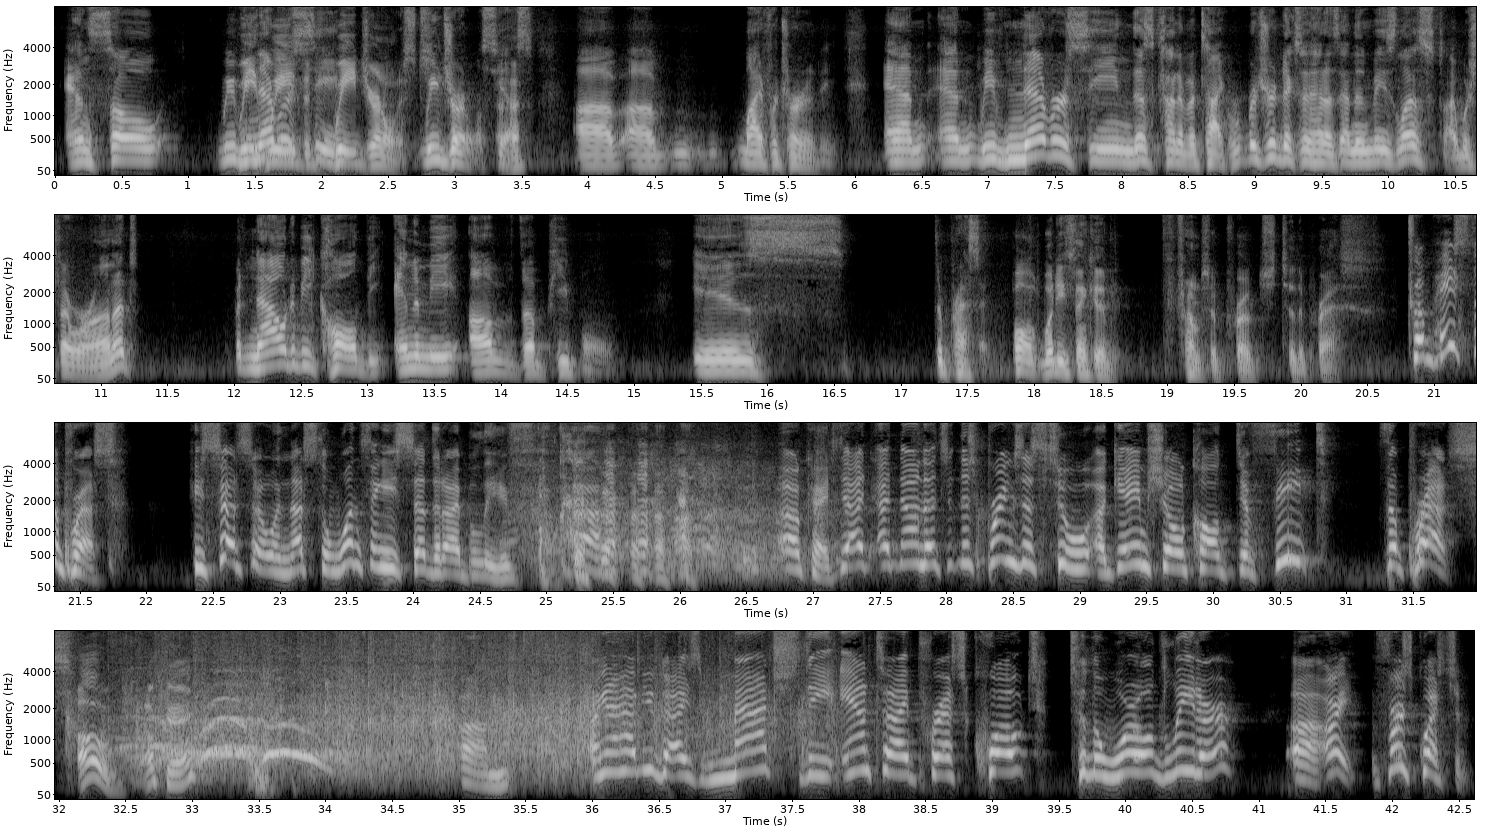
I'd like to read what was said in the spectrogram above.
And so we've we, never we, seen. We journalists. We journalists, uh-huh. yes. Uh, uh, my fraternity. And, and we've never seen this kind of attack. Richard Nixon had his enemies list. I wish I were on it. But now to be called the enemy of the people is depressing. Paul, what do you think of Trump's approach to the press? Trump hates the press. He said so, and that's the one thing he said that I believe. Uh, okay, now this brings us to a game show called Defeat the Press. Oh, okay. Um, I'm going to have you guys match the anti press quote to the world leader. Uh, all right, first question.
